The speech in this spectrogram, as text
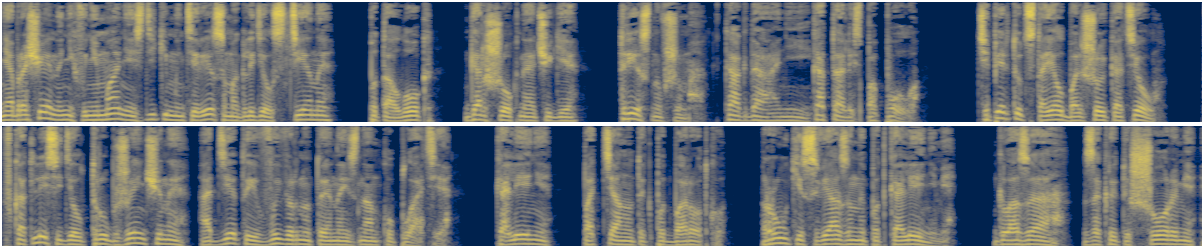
Не обращая на них внимания, с диким интересом оглядел стены, потолок, горшок на очаге, треснувшим, когда они катались по полу. Теперь тут стоял большой котел. В котле сидел труп женщины, одетый в вывернутое наизнанку платье. Колени подтянуты к подбородку, руки связаны под коленями, глаза закрыты шорами,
